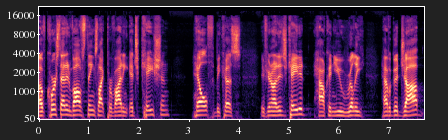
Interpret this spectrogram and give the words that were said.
of course, that involves things like providing education, health, because if you're not educated, how can you really have a good job?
